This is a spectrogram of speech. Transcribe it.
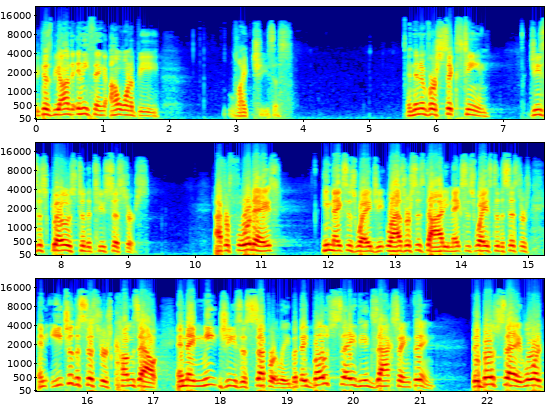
Because beyond anything, I want to be like Jesus. And then in verse 16, Jesus goes to the two sisters. After four days, he makes his way. Lazarus has died. He makes his ways to the sisters. And each of the sisters comes out and they meet Jesus separately, but they both say the exact same thing. They both say, Lord,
